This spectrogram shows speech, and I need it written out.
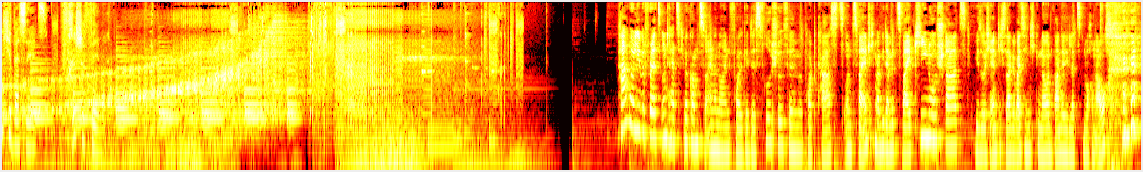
Antje Wessels Frische Filme. Hallo liebe Freds und herzlich willkommen zu einer neuen Folge des Frische Filme Podcasts und zwar endlich mal wieder mit zwei Kinostarts. Wieso ich endlich sage, weiß ich nicht genau, waren ja die letzten Wochen auch.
